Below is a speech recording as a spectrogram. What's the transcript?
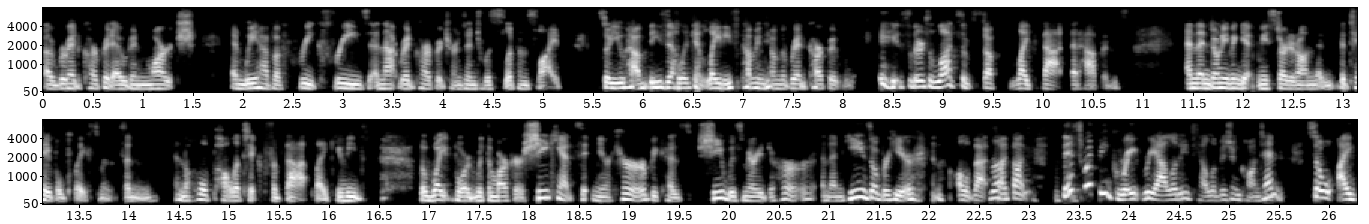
a red carpet out in March and we have a freak freeze and that red carpet turns into a slip and slide. So you have these elegant ladies coming down the red carpet. So there's lots of stuff like that that happens. And then don't even get me started on the, the table placements and, and the whole politics of that. Like you need the whiteboard with the marker. She can't sit near her because she was married to her. And then he's over here and all of that. So I thought this would be great reality television content. So I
